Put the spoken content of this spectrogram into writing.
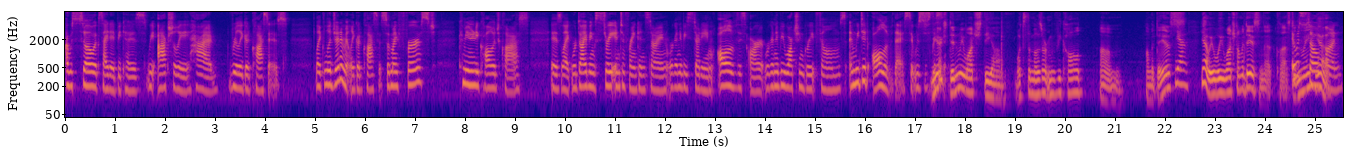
I was so excited because we actually had really good classes. Like legitimately good classes. So my first community college class is like we're diving straight into Frankenstein. We're going to be studying all of this art. We're going to be watching great films, and we did all of this. It was just we actually, didn't we watch the um what's the Mozart movie called um Amadeus Yeah. Yeah we, we watched Amadeus in that class didn't it was we so yeah. fun.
